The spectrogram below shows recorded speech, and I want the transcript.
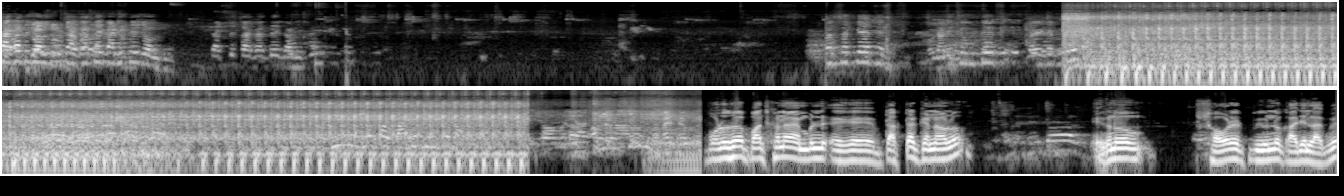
চাকাতে জল দিন চাকাতে গাড়িতে জল দিন। চারটে চাকাতে গাড়িতে। কে আছেন। গাড়িতে উঠে গাড়িটা পৌরসভা পাঁচখানা অ্যাম্বুলেন্স ট্রাক্টর কেনা হলো। এগুলো শহরের বিভিন্ন কাজে লাগবে।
